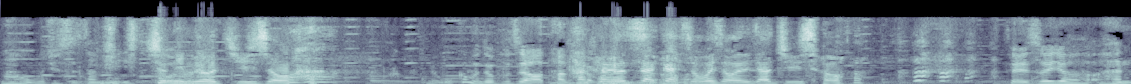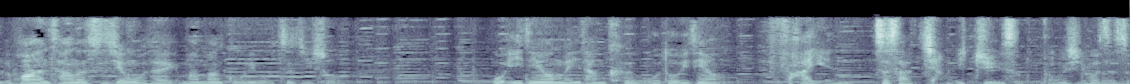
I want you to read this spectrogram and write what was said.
然后我就是在那一坐，就你没有举手，我根本都不知道他在 他要在干什么，为什么人家举手？对，所以就很花很长的时间，我才慢慢鼓励我自己说，我一定要每一堂课我都一定要发言，至少讲一句什么东西，或者是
